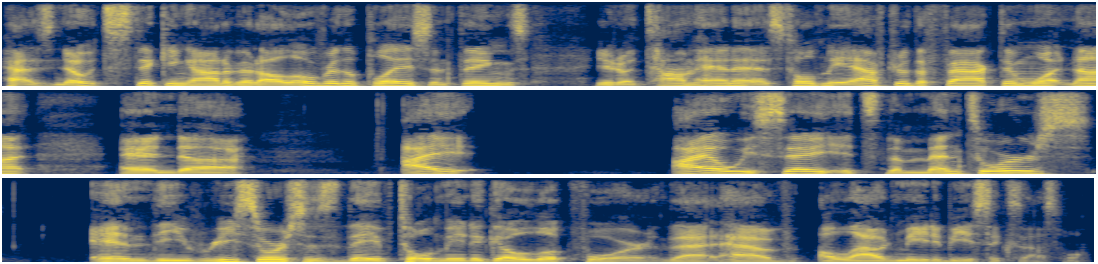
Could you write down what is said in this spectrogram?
has notes sticking out of it all over the place and things, you know, Tom Hanna has told me after the fact and whatnot. And, uh, I, I always say it's the mentors and the resources they've told me to go look for that have allowed me to be successful.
